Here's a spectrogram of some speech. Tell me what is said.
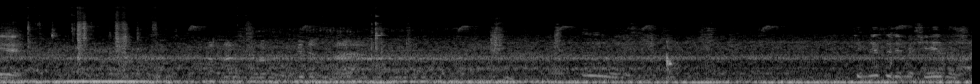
ਬਟਨ ਆ ਗਏ ਕਿੰਨੇ ਤੇਰੇ ਮੈਂ ਸ਼ੇਰ ਬਣਾ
